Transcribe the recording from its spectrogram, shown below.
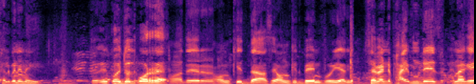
খেলবি না নাকি? তো এই কই জলদি পড় রে। আমাদের অঙ্কিত দা আছে অঙ্কিত বেন পুরি সেভেন্টি ফাইভ ডেজ নাকি?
